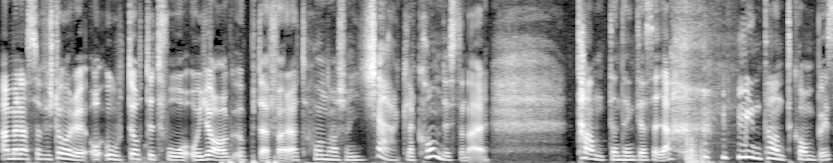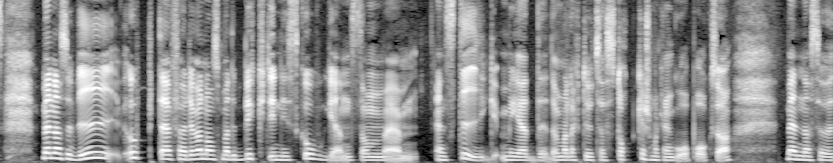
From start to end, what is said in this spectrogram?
Ja men alltså förstår du, Ote 82 och jag upp där för att hon har sån jäkla kondis den där tanten tänkte jag säga. Min tantkompis. Men alltså vi upp där för det var någon som hade byggt in i skogen som eh, en stig med, de har lagt ut så stockar som man kan gå på också. Men alltså,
